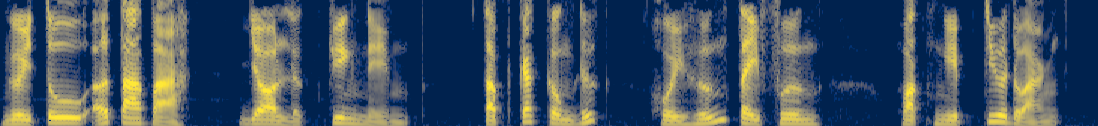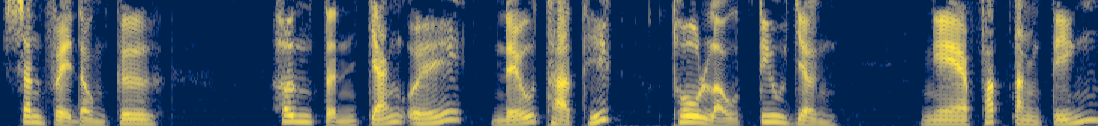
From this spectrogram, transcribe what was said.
Người tu ở Ta Bà do lực chuyên niệm, tập các công đức, hồi hướng Tây Phương, hoặc nghiệp chưa đoạn, sanh về đồng cư. Hân tịnh chán uế nếu tha thiết, thô lậu tiêu dần, nghe Pháp tăng tiếng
